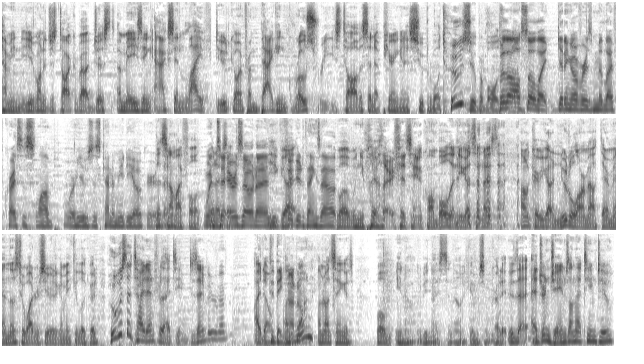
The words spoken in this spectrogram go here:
I mean, you'd want to just talk about just amazing acts in life, dude. Going from bagging groceries to all of a sudden appearing in a Super Bowl, two Super Bowls. But bro. also like getting over his midlife crisis slump where he was just kind of mediocre. That's not my fault. Went But to Arizona and he got- figured things out. Well, when you play with Larry Fitz and Anquan Boldin, you got some nice. I don't care if you got a noodle arm out there, man. Those two wide receivers are gonna make you look good. Who was the tight end for that team? Does anybody remember? I don't. Did they I'm, one? I'm not saying it's. Well, you know, it'd be nice to know. Give him some credit. Is that Edgerrin James on that team too?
